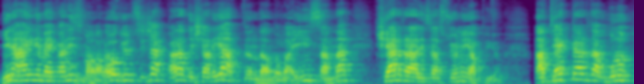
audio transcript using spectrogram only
Yine aynı mekanizma var. O gün sıcak para dışarıya attığından dolayı insanlar kar realizasyonu yapıyor. Ha tekrardan bunu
